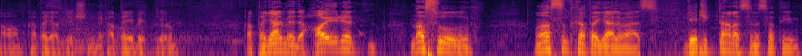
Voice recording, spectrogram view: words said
Tamam kata gelecek şimdi. Katayı bekliyorum. Kata gelmedi. Hayret. Nasıl olur? Nasıl kata gelmez? Gecikti anasını satayım.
